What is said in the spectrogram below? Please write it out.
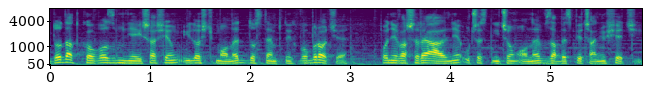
dodatkowo zmniejsza się ilość monet dostępnych w obrocie, ponieważ realnie uczestniczą one w zabezpieczaniu sieci.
